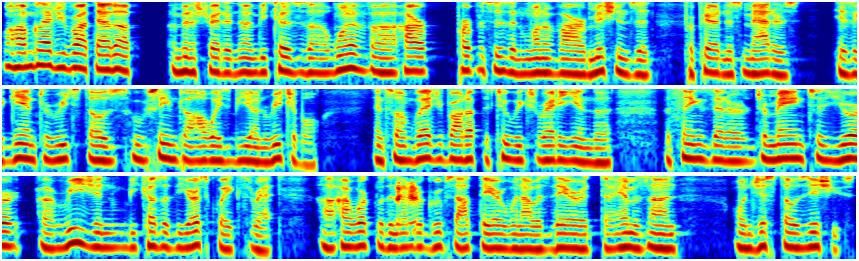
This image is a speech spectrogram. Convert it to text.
Well, I'm glad you brought that up, Administrator Nunn, because uh, one of uh, our purposes and one of our missions at Preparedness Matters is again to reach those who seem to always be unreachable. And so I'm glad you brought up the two weeks ready and the the things that are germane to your uh, region because of the earthquake threat. Uh, I worked with a number of groups out there when I was there at uh, Amazon on just those issues.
